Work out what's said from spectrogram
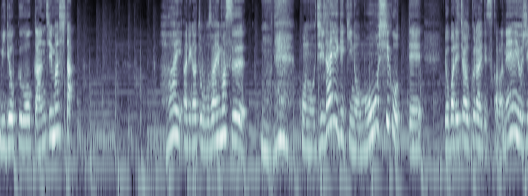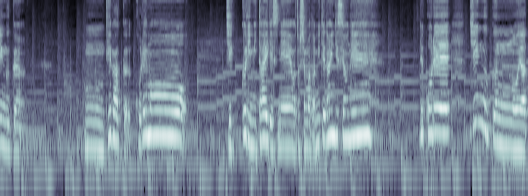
魅力を感じました。はい、ありがとうございます。もうね、この時代劇の申し子って呼ばれちゃうくらいですからね、ヨジングくん。うん、手箱。これも、じっくり見たいですね。私まだ見てないんですよね。で、これ、ジングくんのやっ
